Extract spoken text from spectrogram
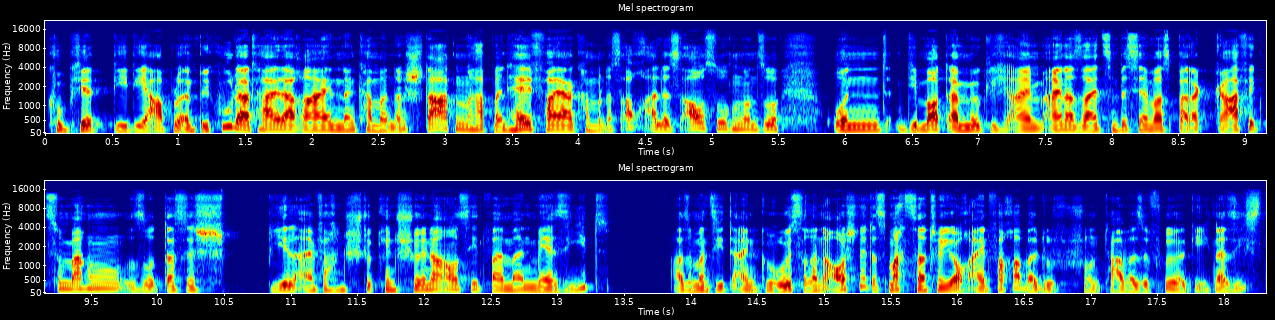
kopiert die Diablo MPQ-Datei da rein, dann kann man das starten, hat man Hellfire, kann man das auch alles aussuchen und so. Und die Mod ermöglicht einem einerseits ein bisschen was bei der Grafik zu machen, sodass das Spiel einfach ein Stückchen schöner aussieht, weil man mehr sieht. Also man sieht einen größeren Ausschnitt. Das macht es natürlich auch einfacher, weil du schon teilweise früher Gegner siehst.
